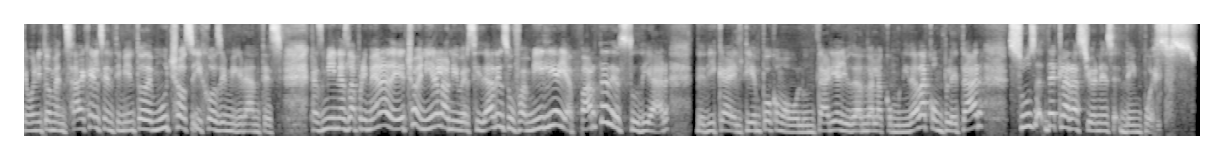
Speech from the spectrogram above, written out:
Qué bonito mensaje, el sentimiento de muchos hijos de inmigrantes. Jazmín es la primera, de hecho, en ir a la universidad en su familia y aparte de estudiar, dedica el tiempo como voluntaria ayudando a la comunidad a completar sus declaraciones de impuestos.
